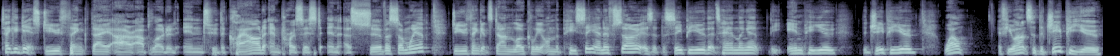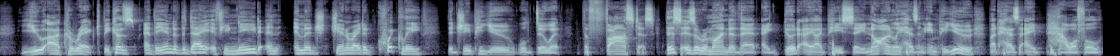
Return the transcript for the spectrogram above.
Take a guess. Do you think they are uploaded into the cloud and processed in a server somewhere? Do you think it's done locally on the PC? And if so, is it the CPU that's handling it, the NPU, the GPU? Well, if you answer the GPU, you are correct because at the end of the day, if you need an image generated quickly, the GPU will do it the fastest. This is a reminder that a good AI PC not only has an NPU, but has a powerful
